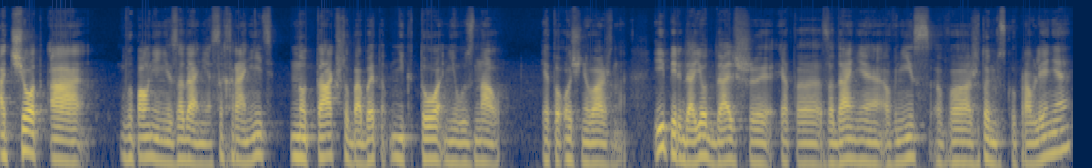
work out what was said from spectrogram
отчет о выполнении задания сохранить, но так, чтобы об этом никто не узнал это очень важно, и передает дальше это задание вниз в Житомирское управление,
